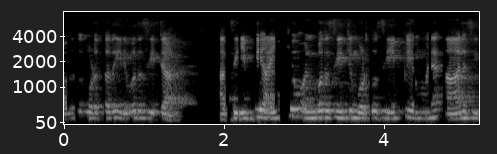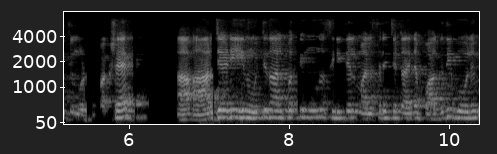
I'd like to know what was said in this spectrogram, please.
അവർക്ക് കൊടുത്തത് ഇരുപത് സീറ്റാണ്. ആ സി പി ഐക്ക് ഒൻപത് സീറ്റും കൊടുത്തു സി പി എമ്മിന് നാല് സീറ്റും കൊടുത്തു. പക്ഷേ ആർ ജെ ഡി ഈ നൂറ്റി നാൽപ്പത്തി മൂന്ന് സീറ്റിൽ മത്സരിച്ചിട്ട് അതിന്റെ പകുതി പോലും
